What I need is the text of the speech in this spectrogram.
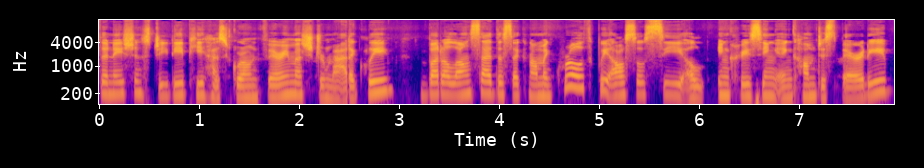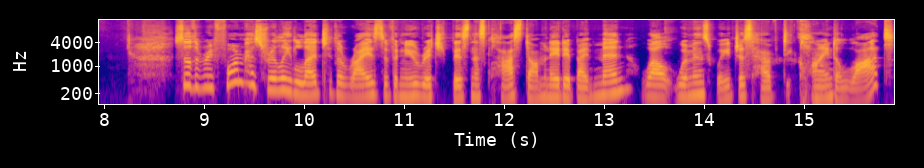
the nation's GDP has grown very much dramatically. But alongside this economic growth, we also see an increasing income disparity. So the reform has really led to the rise of a new rich business class dominated by men, while women's wages have declined a lot.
